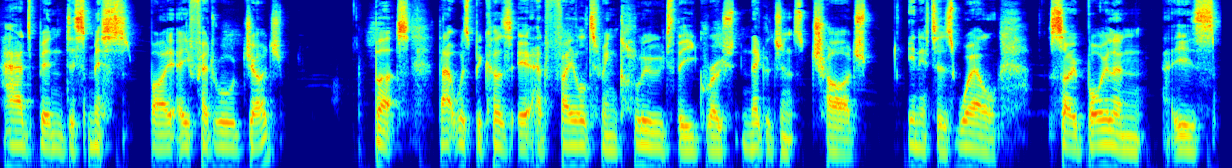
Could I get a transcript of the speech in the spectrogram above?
had been dismissed by a federal judge. But that was because it had failed to include the gross negligence charge in it as well. So Boylan is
